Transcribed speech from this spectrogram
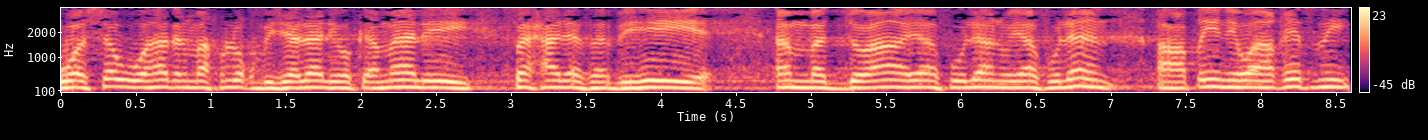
وسوى هذا المخلوق بجلاله وكماله فحلف به. أما الدعاء يا فلان يا فلان أعطيني وأغثني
